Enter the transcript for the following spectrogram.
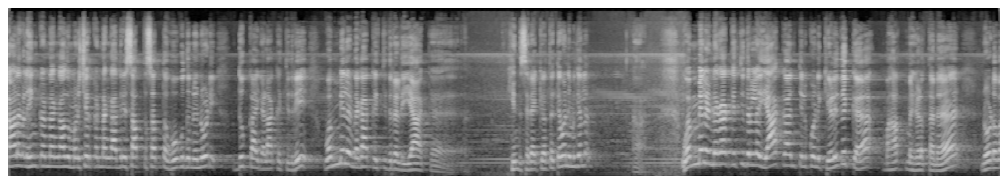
ಕಾಳುಗಳು ಹಿಂಗೆ ಕಂಡಂಗೆ ಅದು ಮನುಷ್ಯರು ಕಂಡಂಗೆ ಆದ್ರಿ ಸತ್ತ ಸತ್ತ ಹೋಗುದನ್ನು ನೋಡಿ ದುಃಖ ಆಗಿ ಅಳಾಕತ್ತಿದ್ರಿ ಒಮ್ಮೆಲೆ ನಗಾಕತ್ತಿದ್ರಲ್ಲಿ ಯಾಕೆ? ಹಿಂದೆ ಸರಿಯಾಗಿ ಕೇಳ್ತೈತೆವ ನಿಮಗೆಲ್ಲ? ಒಮ್ಮೆಲೆ ನಗಾಕತ್ತಿದ್ರಲ್ಲ ಯಾಕೆ ಅಂತ ತಿಳ್ಕೊಂಡು ಕೇಳಿದಕ್ಕೆ ಮಹಾತ್ಮ ಹೇಳ್ತಾನೆ ನೋಡವ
